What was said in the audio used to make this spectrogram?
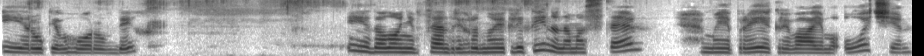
І руки вгору вдих. І долоні в центрі грудної клітини намасте. Ми прикриваємо очі.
